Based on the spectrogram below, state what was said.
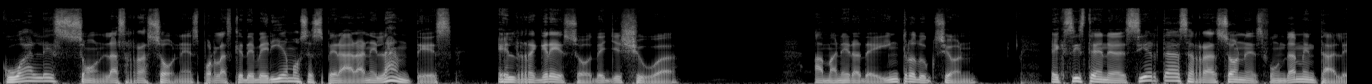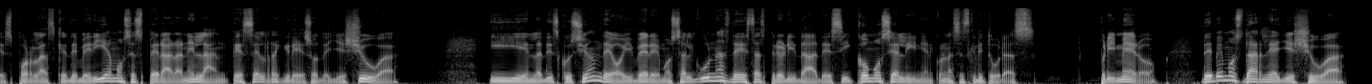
cuáles son las razones por las que deberíamos esperar anhelantes el regreso de Yeshua a manera de introducción, existen eh, ciertas razones fundamentales por las que deberíamos esperar anhelantes el regreso de Yeshua. Y en la discusión de hoy veremos algunas de estas prioridades y cómo se alinean con las escrituras. Primero, debemos darle a Yeshua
